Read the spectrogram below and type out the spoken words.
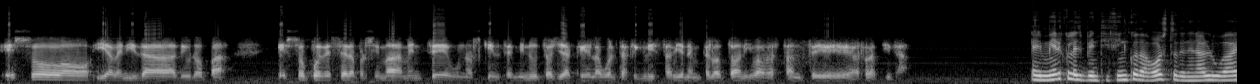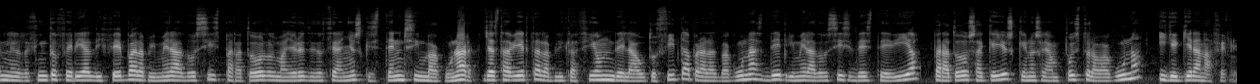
eso y Avenida de Europa eso puede ser aproximadamente unos 15 minutos, ya que la vuelta ciclista viene en pelotón y va bastante rápida. El miércoles 25 de agosto tendrá lugar en el recinto ferial de IFEPA la primera dosis para todos los mayores de 12 años que estén sin vacunar. Ya está abierta la aplicación de la autocita para las vacunas de primera dosis de este día para todos aquellos que no se hayan puesto la vacuna y que quieran hacerlo.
